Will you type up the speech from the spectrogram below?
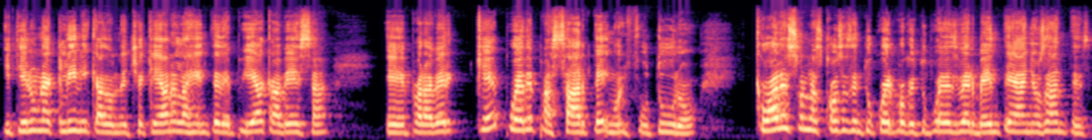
y tiene una clínica donde chequean a la gente de pie a cabeza eh, para ver qué puede pasarte en el futuro, cuáles son las cosas en tu cuerpo que tú puedes ver 20 años antes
